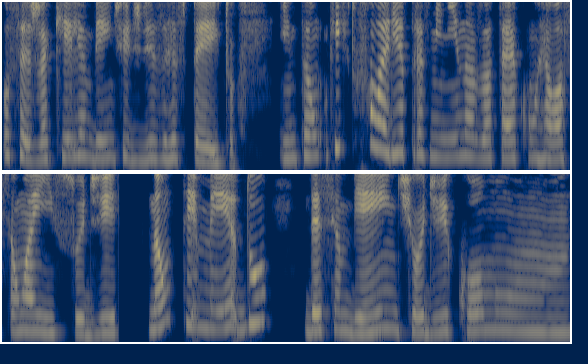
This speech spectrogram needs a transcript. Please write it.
ou seja, aquele ambiente de desrespeito. Então, o que, que tu falaria para as meninas até com relação a isso, de não ter medo desse ambiente ou de como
